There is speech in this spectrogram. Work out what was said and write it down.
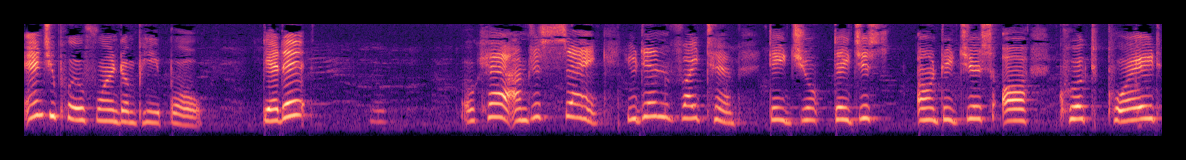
and you play with random people. Get it? Okay, I'm just saying you didn't invite him. They jo- they just uh they just uh clicked played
